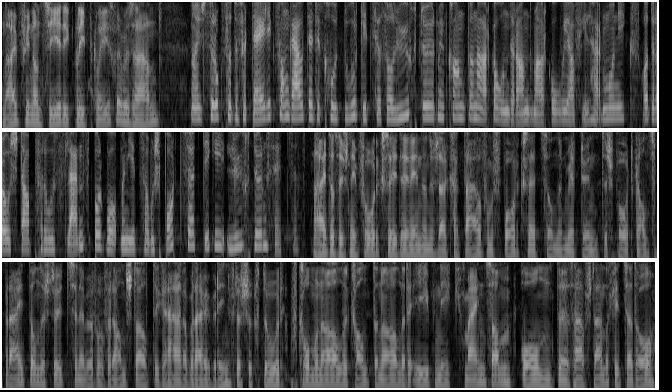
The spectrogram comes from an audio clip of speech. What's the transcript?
Nein, die Finanzierung bleibt gleich, wie wir sie haben. Noch zurück zu der Verteilung des Geldes. In der Kultur gibt es ja so Leuchttürme im Kanton Aargau, unter anderem Argovia Philharmonics oder auch Stadtverhaus Lenzburg. Wo man jetzt am Sport solche Leuchttürme setzen? Nein, das ist nicht vorgesehen drin und ist auch kein Teil des Sportgesetzes, sondern wir unterstützen den Sport ganz breit, unterstützen, eben von Veranstaltungen her, aber auch über Infrastruktur auf kommunaler, kantonaler Ebene gemeinsam. Und äh, selbstverständlich gibt es auch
